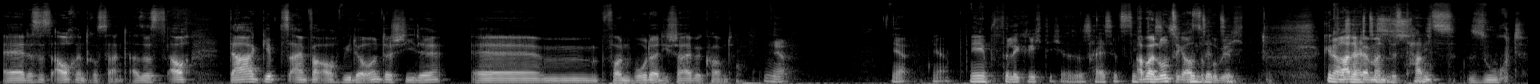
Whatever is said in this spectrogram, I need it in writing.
Äh, das ist auch interessant. Also es ist auch, da gibt es einfach auch wieder Unterschiede, ähm, von wo da die Scheibe kommt. Ja. Ja, ja. Nee, völlig richtig. Also das heißt jetzt nicht. Aber lohnt sich auszuprobieren. Genau, Gerade das heißt, wenn man Distanz sucht.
